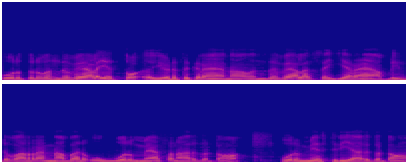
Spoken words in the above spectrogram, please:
ஒருத்தர் வந்து வேலையை தொ- எடுத்துக்கிறேன் நான் வந்து வேலை செய்யறேன் அப்படின்ட்டு வர்ற நபர் ஒவ்வொரு மேசனா இருக்கட்டும் ஒரு மேஸ்திரியா இருக்கட்டும்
